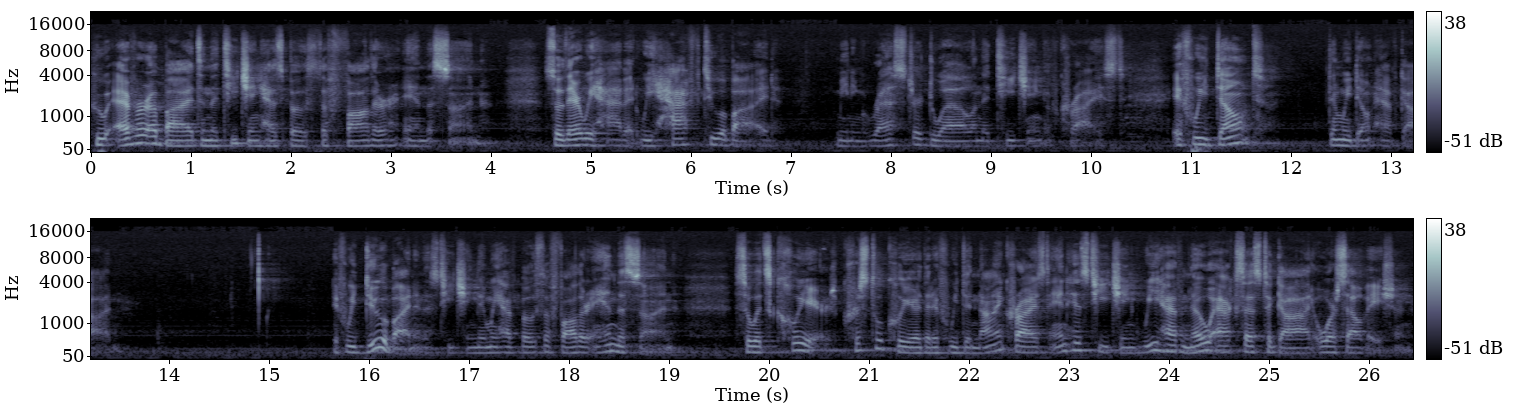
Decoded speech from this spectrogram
Whoever abides in the teaching has both the Father and the Son. So there we have it. We have to abide, meaning rest or dwell in the teaching of Christ. If we don't, then we don't have God. If we do abide in his teaching, then we have both the Father and the Son. So it's clear, crystal clear, that if we deny Christ and his teaching, we have no access to God or salvation.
